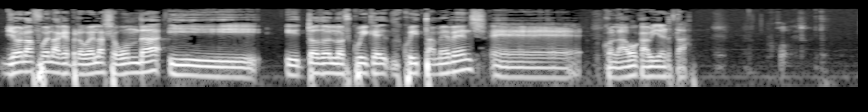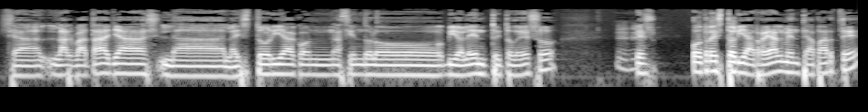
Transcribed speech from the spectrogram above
Yo la fue la que probé la segunda y, y todos los quick, quick Time Events eh, con la boca abierta. Joder. O sea, las batallas, la, la historia con haciéndolo violento y todo eso, es otra historia realmente aparte,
